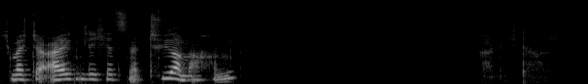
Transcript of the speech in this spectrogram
Ich möchte eigentlich jetzt eine Tür machen. Kann ich das?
